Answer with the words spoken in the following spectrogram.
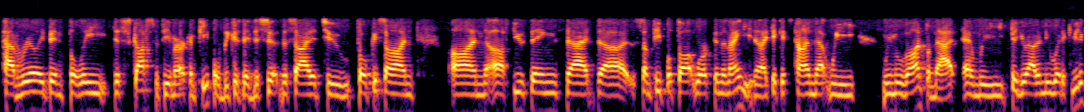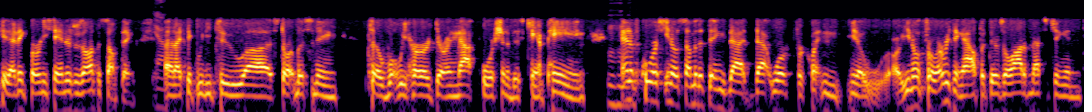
have really been fully discussed with the American people because they dec- decided to focus on on a few things that uh, some people thought worked in the 90s, and I think it's time that we we move on from that and we figure out a new way to communicate. I think Bernie Sanders was onto something, and I think we need to uh, start listening to what we heard during that portion of this campaign. Mm-hmm. And of course, you know, some of the things that that worked for Clinton, you know, you don't throw everything out, but there's a lot of messaging and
